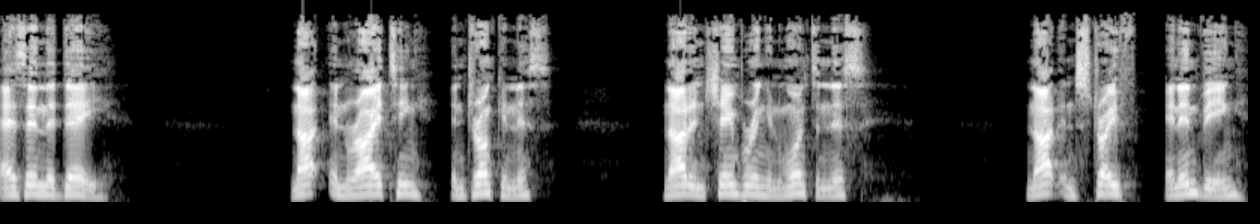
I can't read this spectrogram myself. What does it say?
as in the day, not in rioting and drunkenness, not in chambering and wantonness, not in strife and envying,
